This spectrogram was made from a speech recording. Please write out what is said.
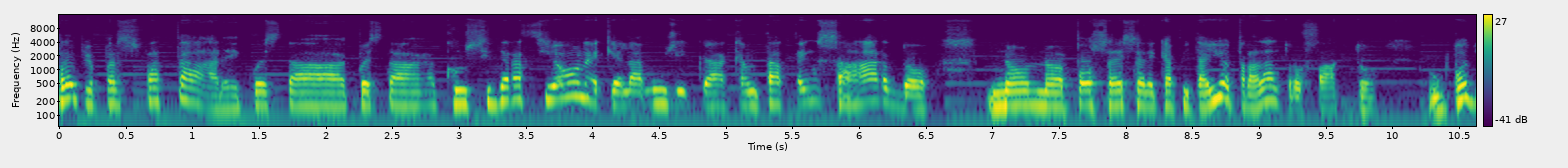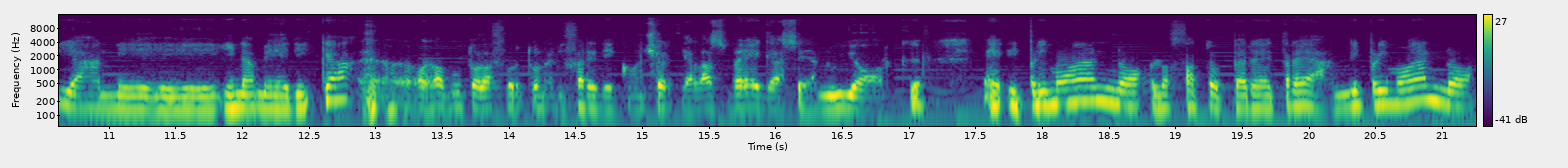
proprio per sfatare questa, questa, considerazione che la musica cantata in sardo non possa essere capita. Io tra l'altro ho fatto un po' di anni in America, eh, ho avuto la fortuna di fare dei concerti a Las Vegas e a New York e il primo anno l'ho fatto per tre anni, il primo anno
